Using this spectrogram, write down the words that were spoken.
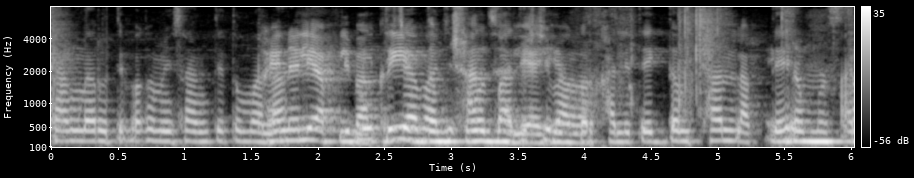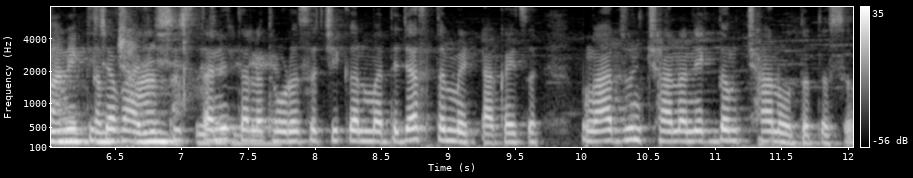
सांगणार होते. बघा मी सांगते तुम्हाला. फायनली आपली भाकरी मेथीच्या एकदम छान भाजीसोबत झाली बाजरीची आहे. भाकर. खाली तर एकदम छान लागते. एकदम मस्त आणि आणि एकदम छान भाजी भाकरी शिजताना झालेली त्याला आहे. थोडंसं चिकनमध्ये जास्त मीठ टाकायचं. मग अजून छान आणि एकदम छान होतं तसं.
